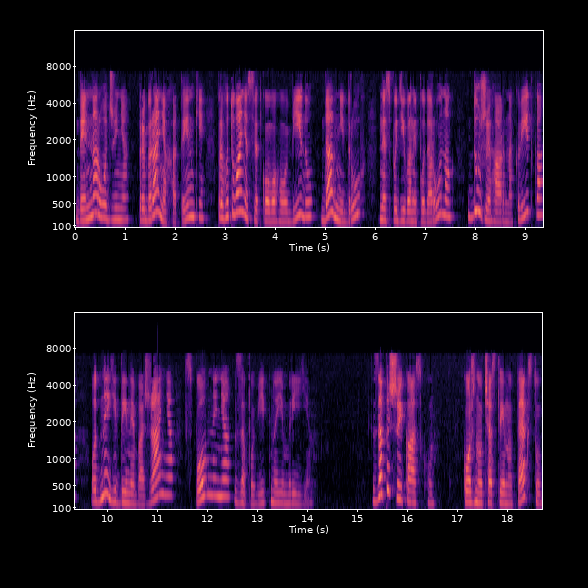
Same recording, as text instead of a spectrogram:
день народження, прибирання хатинки, приготування святкового обіду, давній друг, несподіваний подарунок, дуже гарна квітка, одне єдине бажання, сповнення заповітної мрії. Запиши казку. Кожну частину тексту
